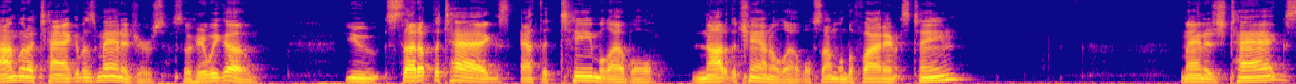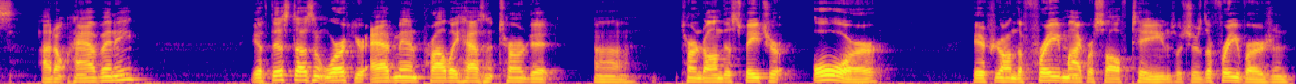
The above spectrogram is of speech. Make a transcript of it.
I'm going to tag them as managers. So here we go. You set up the tags at the team level, not at the channel level. So I'm on the finance team. Manage tags. I don't have any. If this doesn't work, your admin probably hasn't turned it uh, turned on this feature or if you're on the free Microsoft Teams, which is the free version,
